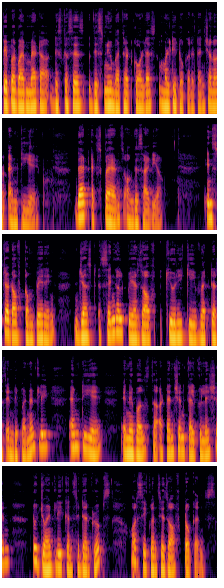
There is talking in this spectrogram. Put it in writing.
paper by Meta discusses this new method called as multi-token attention or MTA that expands on this idea. Instead of comparing just single pairs of query key vectors independently, MTA enables the attention calculation to jointly consider groups or sequences of tokens.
